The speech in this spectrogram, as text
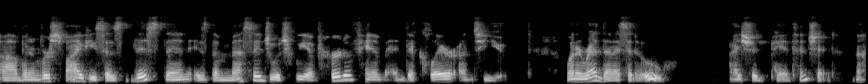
Uh, but in verse 5, he says, This then is the message which we have heard of him and declare unto you when I read that, I said, "Ooh, I should pay attention.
